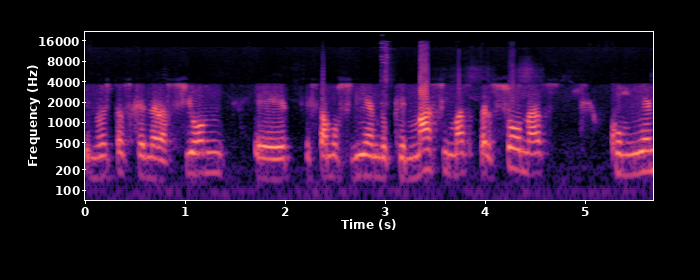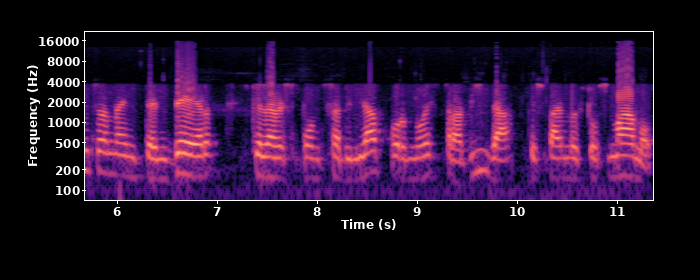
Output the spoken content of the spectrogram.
en nuestra generación eh, estamos viendo que más y más personas comienzan a entender que la responsabilidad por nuestra vida está en nuestras manos.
